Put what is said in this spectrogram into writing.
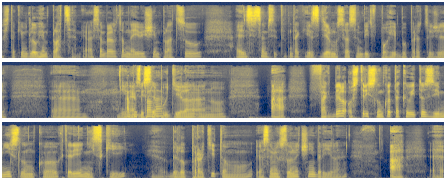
s takým dlouhým placem. Já jsem byl na tom nejvyšším placu a jen si jsem si tam tak jezdil, musel jsem být v pohybu, protože eh, jinak Aby by se budila, ano. A fakt bylo ostrý slunko, takový to zimní slunko, který je nízký, jo, bylo proti tomu, já jsem měl sluneční brýle a eh,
